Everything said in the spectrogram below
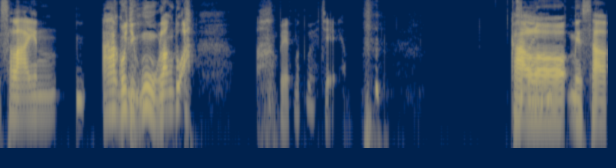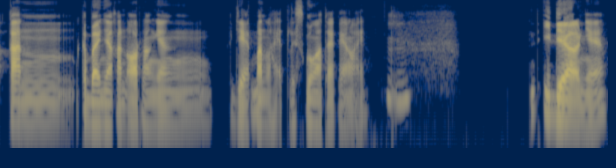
selain ah gue jadi ngulang tuh ah, ah bad mood gue cek. Kalau misalkan kebanyakan orang yang Jerman lah, at least gue gak tahu yang kayak yang lain. Mm-mm. Idealnya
